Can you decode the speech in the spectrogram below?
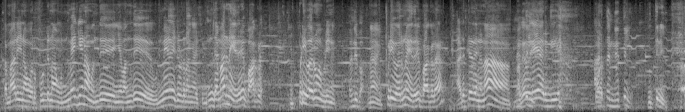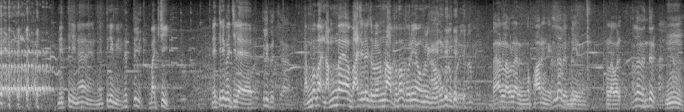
இந்த மாதிரி நான் ஒரு ஃபுட்டு நான் உண்மைக்கே நான் வந்து இங்க வந்து உண்மையிலே சொல்றேங்க இந்த மாதிரி நான் எதிரே பார்க்கல. இப்படி வரும் அப்படின்னு. கண்டிப்பா. நான் இப்படி வரும்னு எதிரே பார்க்கல. அடுத்தது என்னன்னா வகை வகையா இருக்கு. அடுத்த நெத்திலி. நெத்திலி. நெத்திலினா நெத்திலி மீன். நெத்திலி. பச்சி நெத்திலி பச்சில நெத்திலி பச்சா நம்ம பா- நம்ம பாஷையில சொல்லணும்னா அப்பதான் புரியும் உங்களுக்கு. அவங்களுக்கு புரியணும் வேற லெவல்ல இருக்குங்க பாருங்க. நல்லா எப்படி வெந்து. இருக்கு லெவல் நல்லா வெந்திருக்கு. ம்.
